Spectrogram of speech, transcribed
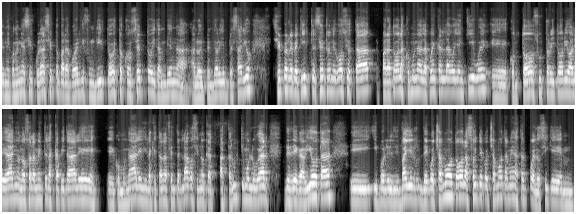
en, economía circular, ¿cierto? Para poder difundir todos estos conceptos y también a, los emprendedores y empresarios. Siempre repetir que el centro de negocio está para todas las comunas de la cuenca del lago Yanquihue, eh, con todos sus territorios aledaños, no solamente las capitales eh, comunales ni las que están al frente del lago, sino que hasta el último lugar, desde Gaviota y, por el valle de Cochamó, toda la zona de Cochamó también hasta el pueblo. Así que mm,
